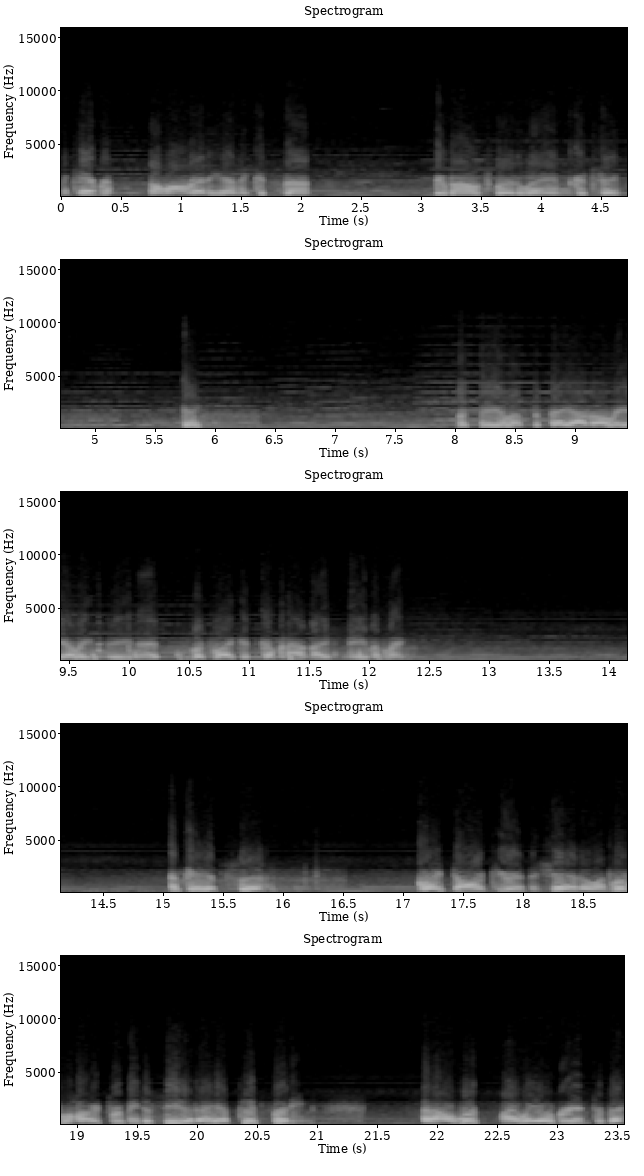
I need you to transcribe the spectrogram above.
Down the camera? I'm all ready. I think it's uh, two miles squared away in good shape. Okay. Okay, you'll have to pay out all the LEC. Now, it looks like it's coming out nice and evenly. Okay, it's uh, quite dark here in the shadow and a little hard for me to see that I have good footing. I'll work my way over into the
